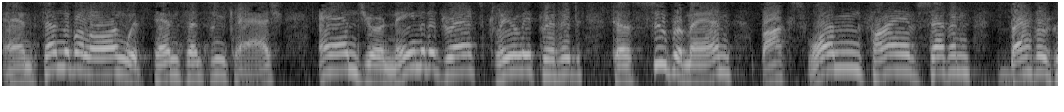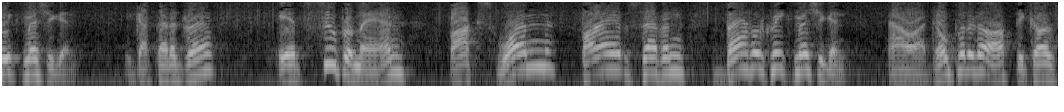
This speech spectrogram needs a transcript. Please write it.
and send them along with 10 cents in cash and your name and address clearly printed to Superman, Box 157, Battle Creek, Michigan. You got that address? It's Superman, Box 157, Battle Creek, Michigan. Now, uh, don't put it off because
